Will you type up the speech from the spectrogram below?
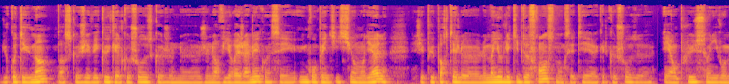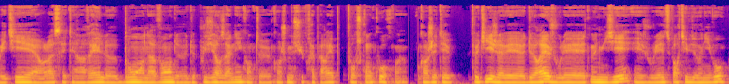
du côté humain, parce que j'ai vécu quelque chose que je ne, je revivrai jamais. Quoi. C'est une compétition mondiale. J'ai pu porter le, maillot de l'équipe de France, donc c'était quelque chose. Et en plus, au niveau métier, alors là, ça a été un réel bond en avant de, de plusieurs années quand, quand je me suis préparé pour ce concours. Quoi. Quand j'étais petit, j'avais deux rêves, je voulais être menuisier et je voulais être sportif de haut niveau.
